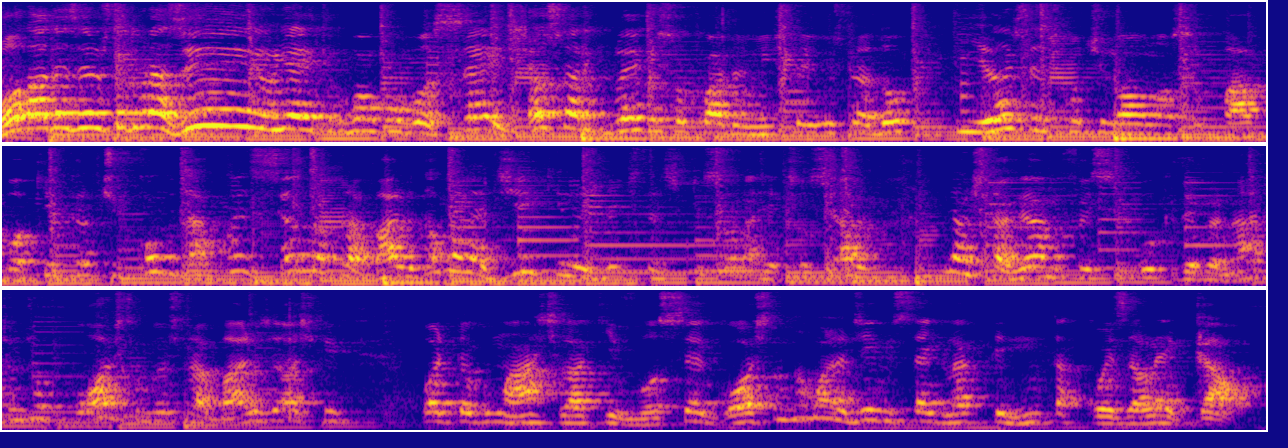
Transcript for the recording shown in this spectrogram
Olá, desenhos do Brasil! E aí, tudo bom com vocês? Eu sou Eric Blake, eu sou quadrinista e ilustrador e antes de continuar o nosso papo aqui, eu quero te convidar a conhecer o meu trabalho, dá uma olhadinha aqui nos links da descrição na rede social, no Instagram, no Facebook, The Bernard, onde eu posto meus trabalhos eu acho que pode ter alguma arte lá que você gosta, dá uma olhadinha e me segue lá que tem muita coisa legal.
